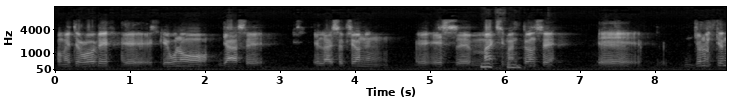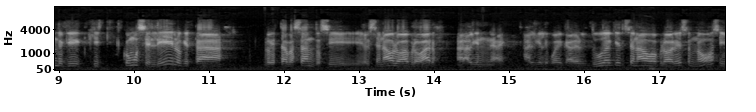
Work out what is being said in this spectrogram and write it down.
comete errores eh, que uno ya hace, en la excepción eh, es eh, máxima. Entonces, yo no entiendo que, cómo se lee lo que está lo que está pasando, si el Senado lo va a aprobar. ¿A alguien, a alguien le puede caber duda que el Senado va a aprobar eso? No, si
